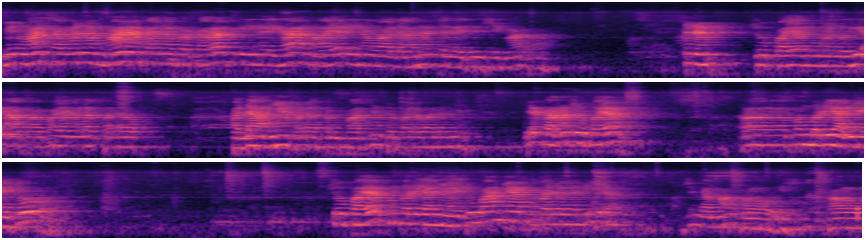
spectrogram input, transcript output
minuman sama nama karena perkara pinaihan maya dina wadana cina itu si maka. supaya memenuhi apa-apa yang ada pada padanya, pada tempatnya, kepada wadahnya ya karena supaya e, pemberiannya itu supaya pemberiannya itu banyak kepada dia saya nggak mau kalau kalau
